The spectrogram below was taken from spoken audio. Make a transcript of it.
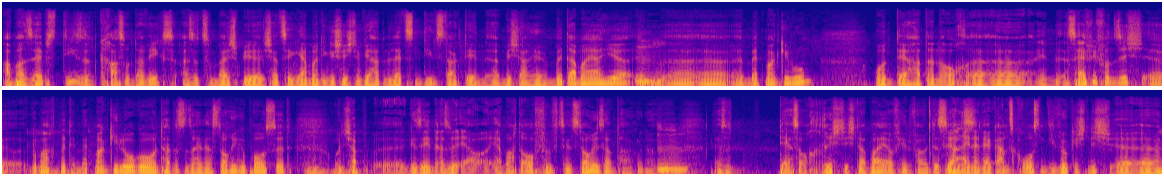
aber selbst die sind krass unterwegs. Also zum Beispiel, ich erzähle gerne mal die Geschichte, wir hatten letzten Dienstag den äh, Michael Mittermeier hier im äh, äh, Mad Monkey Room. Und der hat dann auch äh, äh, ein Selfie von sich äh, gemacht mit dem Mad Monkey Logo und hat es in seiner Story gepostet. Und ich habe gesehen, also er, er macht auch 15 Stories am Tag oder so. Also der ist auch richtig dabei auf jeden Fall. Und das ist ja Das- einer der ganz Großen, die wirklich nicht äh, äh,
